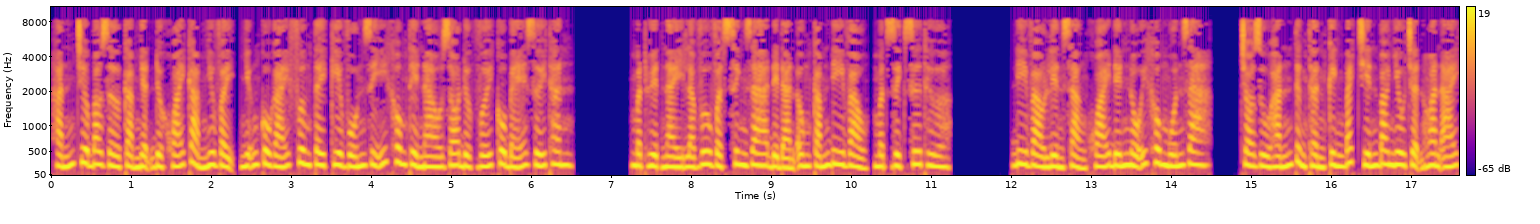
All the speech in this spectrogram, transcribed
hắn chưa bao giờ cảm nhận được khoái cảm như vậy, những cô gái phương Tây kia vốn dĩ không thể nào do được với cô bé dưới thân. Mật huyệt này là vưu vật sinh ra để đàn ông cắm đi vào, mật dịch dư thừa. Đi vào liền sảng khoái đến nỗi không muốn ra. Cho dù hắn từng thần kinh bách chiến bao nhiêu trận hoan ái,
